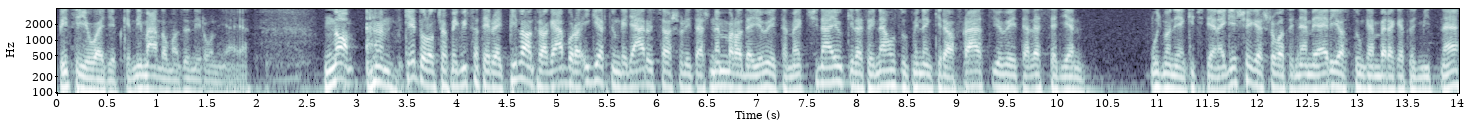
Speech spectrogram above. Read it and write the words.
Pici jó egyébként, imádom az öniróniáját. Na, két dolog csak még visszatérve egy pillanatra. Gáborra ígértünk egy árösszehasonlítást, nem marad, de jövő héten megcsináljuk, illetve hogy ne hozzuk mindenkire a frászt, jövő héten lesz egy ilyen úgymond ilyen kicsit ilyen egészséges rovat, hogy nem elriasztunk embereket, hogy mit ne,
